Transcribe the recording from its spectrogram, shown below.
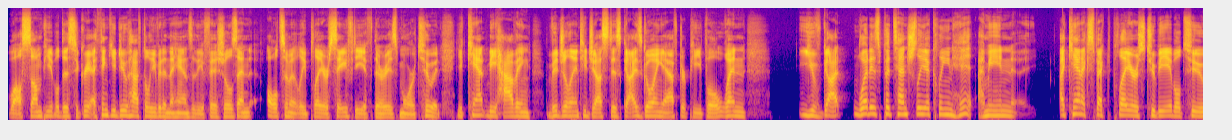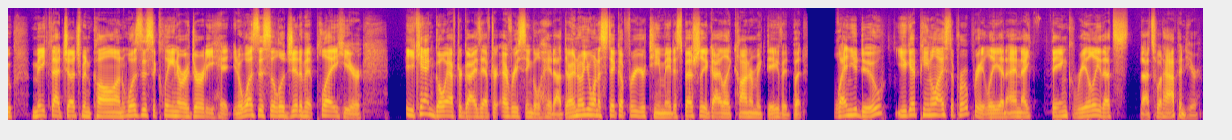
while some people disagree, I think you do have to leave it in the hands of the officials and ultimately player safety if there is more to it. You can't be having vigilante justice, guys going after people when you've got what is potentially a clean hit. I mean, I can't expect players to be able to make that judgment call on was this a clean or a dirty hit? You know, was this a legitimate play here? You can't go after guys after every single hit out there. I know you want to stick up for your teammate, especially a guy like Connor McDavid, but when you do, you get penalized appropriately. And, and I think really that's that's what happened here.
